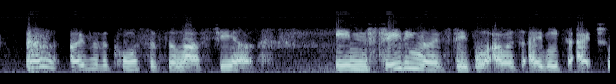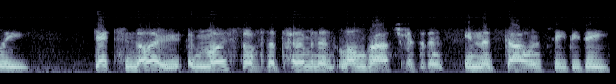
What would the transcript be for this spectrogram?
over the course of the last year, in feeding those people, I was able to actually get to know most of the permanent long grass residents in the Darwin CBD.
